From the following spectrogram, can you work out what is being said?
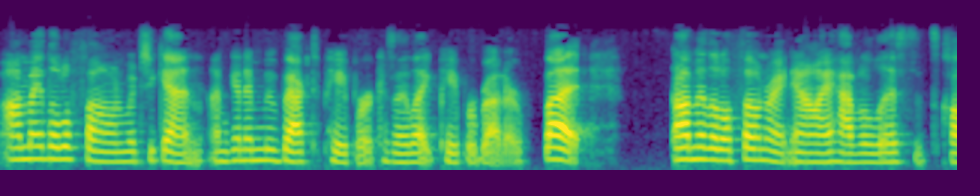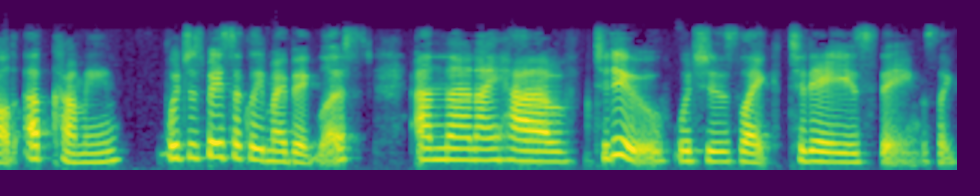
on my little phone, which again, I'm going to move back to paper because I like paper better. But on my little phone right now, I have a list. that's called upcoming, which is basically my big list. And then I have to do, which is like today's things. Like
